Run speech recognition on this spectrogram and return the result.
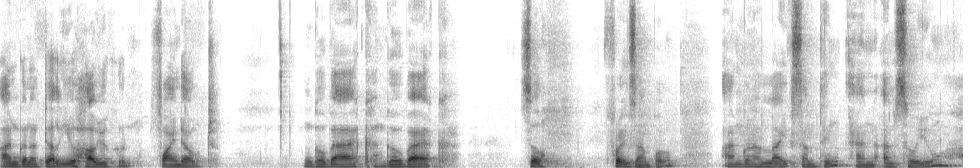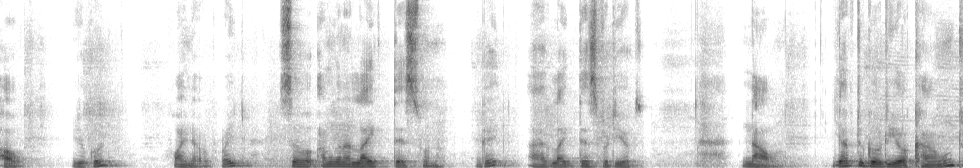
i'm gonna tell you how you could find out. Go back go back so for example i'm gonna like something and i'll show you how you could find out right? So i'm gonna like this one okay? I have liked this video. Now you have to go to your account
